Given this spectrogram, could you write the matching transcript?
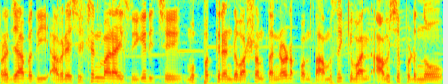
പ്രജാപതി അവരെ ശിഷ്യന്മാരായി സ്വീകരിച്ച് മുപ്പത്തിരണ്ട് വർഷം തന്നോടൊപ്പം താമസിക്കുവാൻ ആവശ്യപ്പെടുന്നു.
